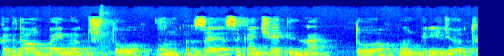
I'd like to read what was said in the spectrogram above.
Когда он поймет, что он завяз окончательно, то он перейдет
